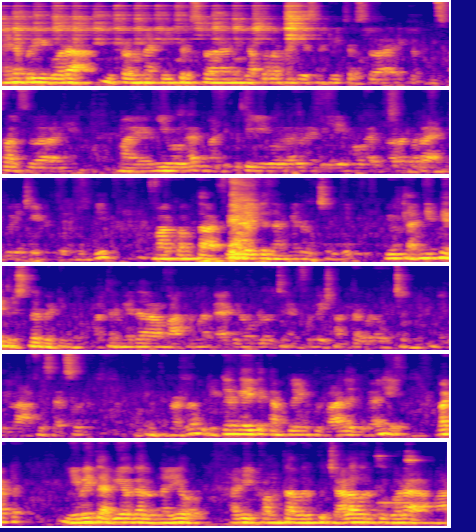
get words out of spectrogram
అయినప్పటికీ కూడా ఇక్కడ ఉన్న టీచర్స్ ద్వారా గతంలో పనిచేసిన టీచర్స్ ద్వారా ఇక్కడ ప్రిన్సిపాల్స్ ద్వారా మా ఎంఈఓ గారు మా డిప్యూటీ ఈఓ గారు రెండు ఏఓ గారి ద్వారా కూడా ఎంక్వైరీ చేయడం జరిగింది. మాకు కొంత ఫీల్ అయితే దాని మీద వచ్చింది. వీటన్నిటిని దృష్టిలో పెట్టింది అతని మీద మాకున్న బ్యాక్గ్రౌండ్లో వచ్చిన ఇన్ఫర్మేషన్ అంతా కూడా వచ్చింది. మిగిలిన ఆఫీసర్స్ రిటర్న్గా అయితే కంప్లైంట్ రాలేదు కానీ బట్ ఏవైతే అభియోగాలు ఉన్నాయో అవి కొంతవరకు చాలా వరకు కూడా మా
